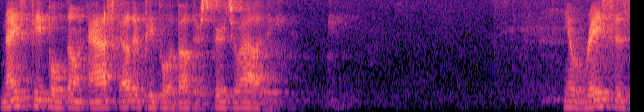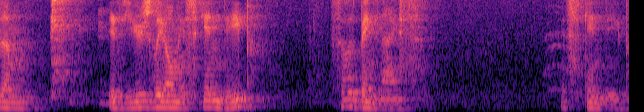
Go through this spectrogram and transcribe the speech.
Nice people don't ask other people about their spirituality. You know, racism is usually only skin deep. So is being nice. It's skin deep.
